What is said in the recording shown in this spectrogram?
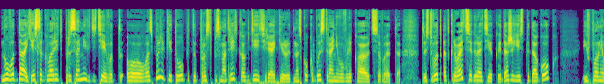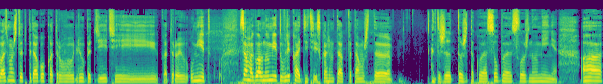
Ну вот да, если говорить про самих детей, вот у вас были какие-то опыты просто посмотреть, как дети реагируют, насколько быстро они вовлекаются в это. То есть вот открывается игротека, и даже есть педагог, и вполне возможно, что это педагог, которого любят дети, и который умеет, самое главное, умеет увлекать детей, скажем так, потому что это же тоже такое особое сложное умение. А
